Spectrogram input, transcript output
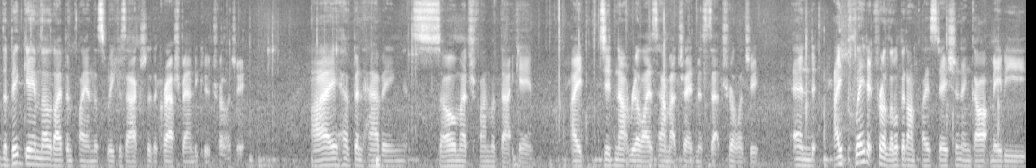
the big game though that I've been playing this week is actually the Crash Bandicoot trilogy. I have been having so much fun with that game. I did not realize how much I had missed that trilogy. And I played it for a little bit on PlayStation and got maybe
